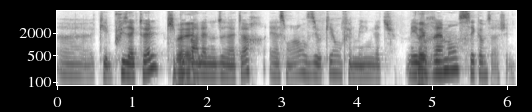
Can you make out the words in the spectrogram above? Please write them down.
euh, qui est le plus actuel, qui peut parler à nos donateurs, et à ce moment-là, on se dit ok, on fait le mailing là-dessus. Mais vraiment, c'est comme ça chez nous.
